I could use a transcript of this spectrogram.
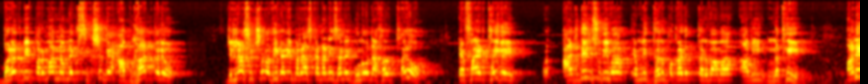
ભરતભાઈ પરમાર નામના એક શિક્ષકે આપઘાત કર્યો. જિલ્લા શિક્ષણ અધિકારી બનાસકાંઠાની સામે ગુનો દાખલ થયો. એફઆઈઆર થઈ ગઈ. પણ આજ દિન સુધીમાં એમની ધરપકડ કરવામાં આવી નથી. અને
